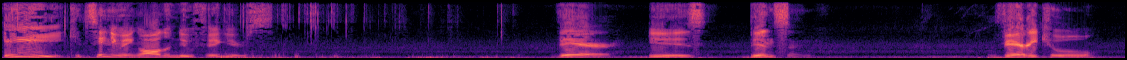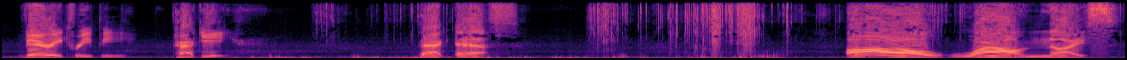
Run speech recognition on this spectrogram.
E. Continuing all the new figures. There is Benson. Very cool, very creepy. Pack E. Pack F. Oh, wow, nice.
